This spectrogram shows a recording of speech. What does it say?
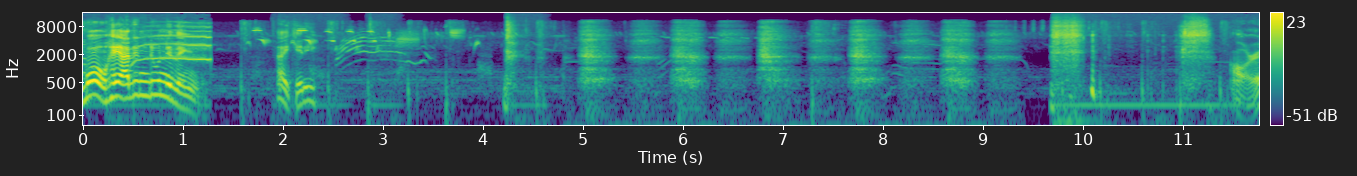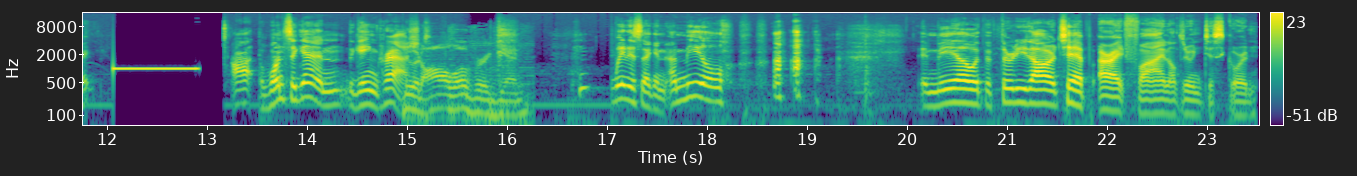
Whoa, hey, I didn't do anything. Hi, kitty. Alright. Uh, once again, the game crashed. Do it all over again. Wait a second, Emil. Emil with the $30 tip. Alright, fine, I'll do it in Discord.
